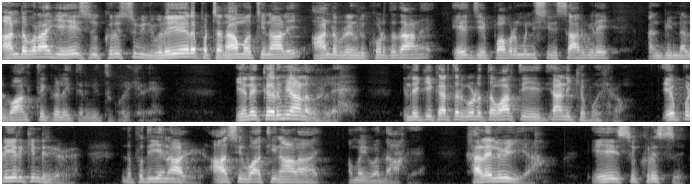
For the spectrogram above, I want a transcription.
ஆண்டவராகிய இயேசு கிறிஸ்துவின் விலையேறப்பட்ட நாமத்தினாலே ஆண்டவர் எங்களுக்கு கொடுத்ததான ஏஜே பவர் மினிஸ்ட்ரி சார்பிலே அன்பின் நல்வாழ்த்துக்களை தெரிவித்துக் கொள்கிறேன். எனக்கு அருமையானவர்களே இன்றைக்கு கர்த்தர் கொடுத்த வார்த்தையை தியானிக்கப் போகிறோம். எப்படி இருக்கின்றீர்கள்? இந்த புதிய நாள் ஆசீர்வாதி நாளாய் அமைவதாக. ஹalleluya ஏசு கிறிஸ்து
